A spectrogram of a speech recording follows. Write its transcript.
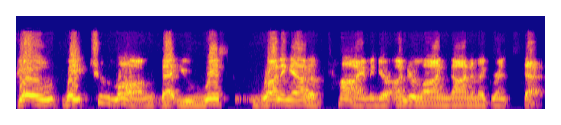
go wait too long that you risk running out of time in your underlying non-immigrant status.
